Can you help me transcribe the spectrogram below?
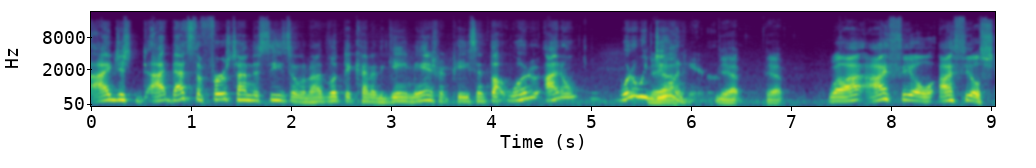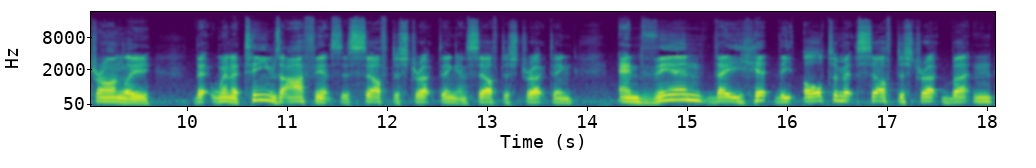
I just I, that's the first time this season when I've looked at kind of the game management piece and thought, what do- I don't what are we doing here? Yep, yep. Well, I, I feel I feel strongly that when a team's offense is self-destructing and self-destructing, and then they hit the ultimate self-destruct button,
